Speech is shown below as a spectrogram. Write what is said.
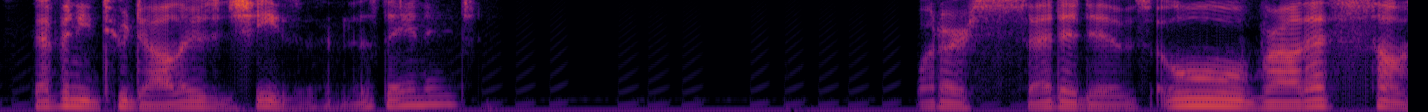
$72? Jesus, in this day and age? What are sedatives? Oh, bro, that's so...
